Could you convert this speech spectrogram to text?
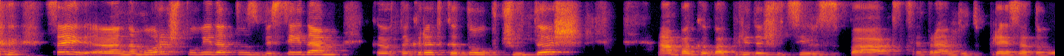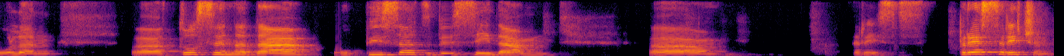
Sej, uh, ne moreš povedati to z besedami, ker takrat, ko to občutiš, ampak pa prideš v cilj, pa se pravi, tudi prezadovoljen. Uh, to se ne da opisati z besedami. Uh, res presrečen.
